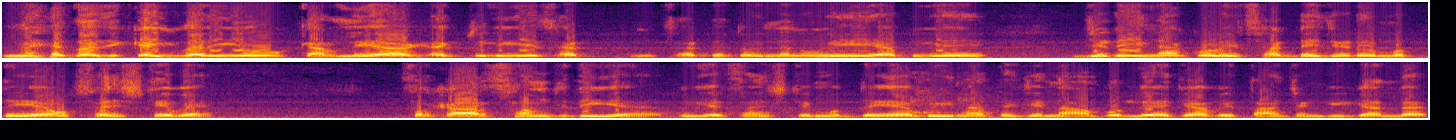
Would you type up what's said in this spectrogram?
ਮੈਂ ਤਾਂ ਜੀ ਕਈ ਵਾਰੀ ਉਹ ਕਰ ਲਿਆ। ਐਕਚੁਅਲੀ ਇਹ ਸਾਡੇ ਤੋਂ ਇਹਨਾਂ ਨੂੰ ਇਹ ਆ ਵੀ ਇਹ ਜਿਹੜੇ ਇਹਨਾਂ ਕੋਲੇ ਸਾਡੇ ਜਿਹੜੇ ਮੁੱਦੇ ਆ, ਉਹ ਸੈਂਸਿਟਿਵ ਹੈ ਸਰਕਾਰ ਸਮਝਦੀ ਹੈ ਵੀ ਇਹ ਸੈਂਸਿਟਿਵ ਮੁੱਦੇ ਆ ਵੀ ਇਹਨਾਂ ਤੇ ਜੇ ਨਾ ਬੋਲਿਆ ਜਾਵੇ ਤਾਂ ਚੰਗੀ ਗੱਲ ਹੈ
